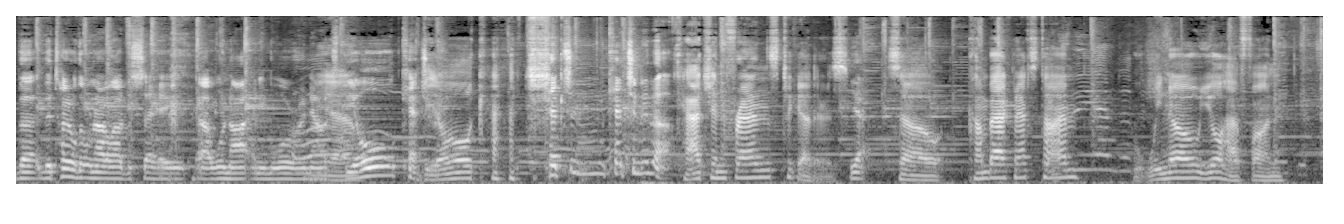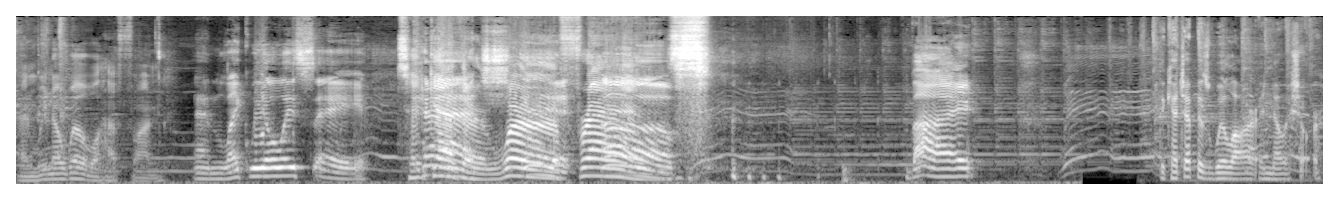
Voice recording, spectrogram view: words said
the the title that we're not allowed to say uh, we're not anymore. Right now it's Yeah. the old catcher. the old catch. catching catching it up. Catching friends togethers. Yeah. So come back next time. We know you'll have fun, and we know Will will have fun. And like we always say, Together we're friends. Bye. The Catch Up is Will R. and Noah Shore,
